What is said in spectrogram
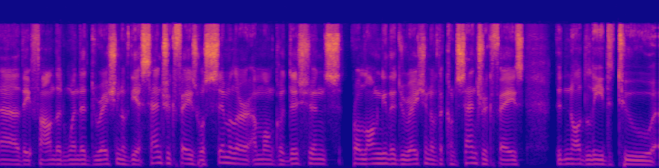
uh, they found that when the duration of the eccentric phase was similar among conditions, prolonging the duration of the concentric phase did not lead to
